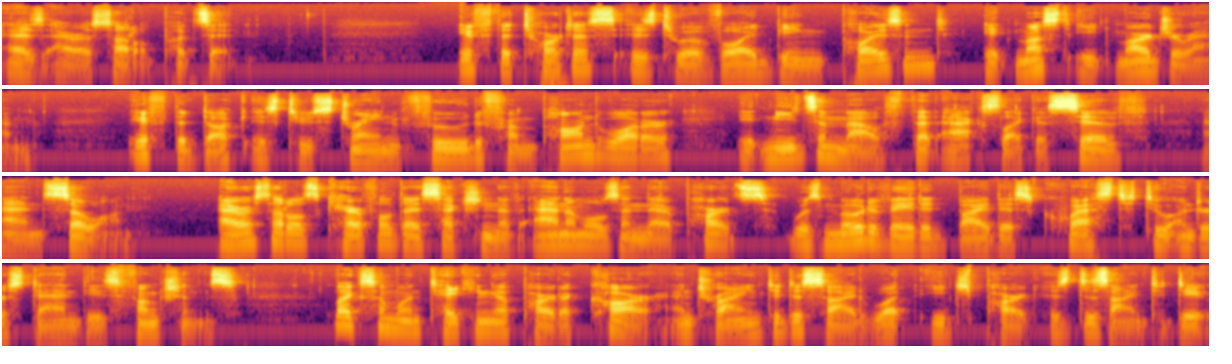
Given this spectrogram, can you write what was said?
as Aristotle puts it. If the tortoise is to avoid being poisoned, it must eat marjoram. If the duck is to strain food from pond water, it needs a mouth that acts like a sieve, and so on. Aristotle's careful dissection of animals and their parts was motivated by this quest to understand these functions, like someone taking apart a car and trying to decide what each part is designed to do.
